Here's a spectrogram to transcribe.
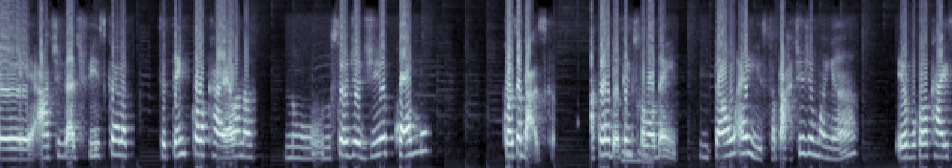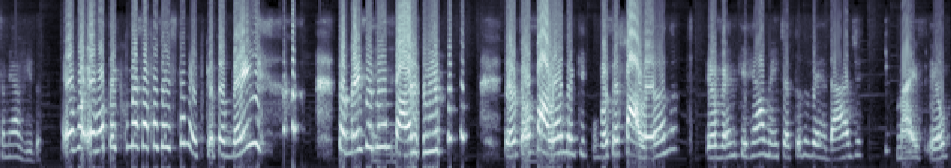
é, a atividade física, ela, você tem que colocar ela na, no, no seu dia a dia como coisa básica. Acordou, tem que uhum. escovar o dente. Então é isso. A partir de amanhã eu vou colocar isso na minha vida. Eu vou, eu vou ter que começar a fazer isso também, porque eu tô bem, tô bem sedentário, viu? Eu tô falando aqui com você falando, eu vendo que realmente é tudo verdade, mas eu,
